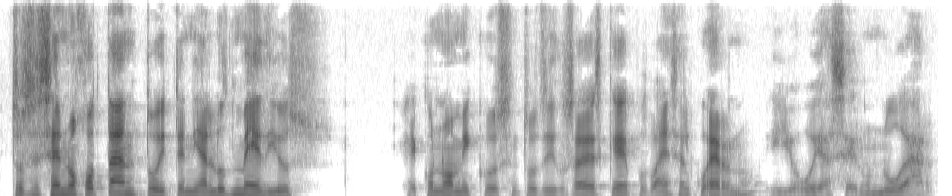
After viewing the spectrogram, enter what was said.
Entonces se enojó tanto y tenía los medios económicos, entonces dijo, ¿sabes qué? Pues váyanse al cuerno y yo voy a hacer un lugar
